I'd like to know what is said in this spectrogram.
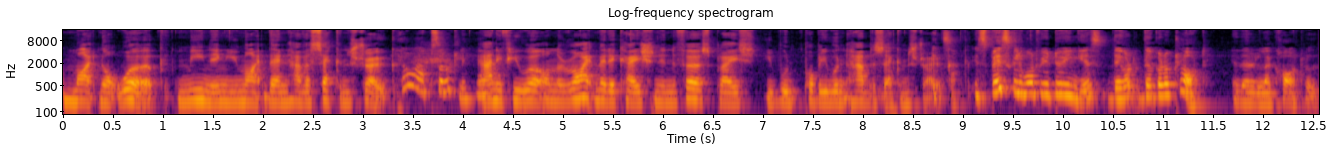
might not work, meaning you might then have a second stroke. Oh, absolutely. Yeah. And if you were on the right medication in the first place, you would probably wouldn't have the second stroke. Exactly. It's basically what we're doing is they got they got a clot in their like heart will.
